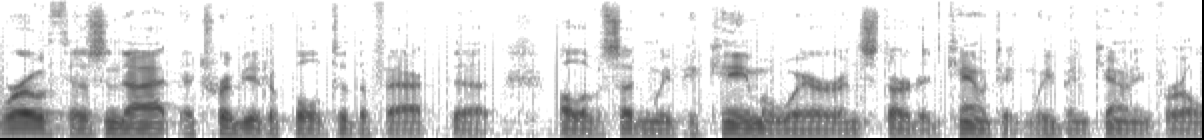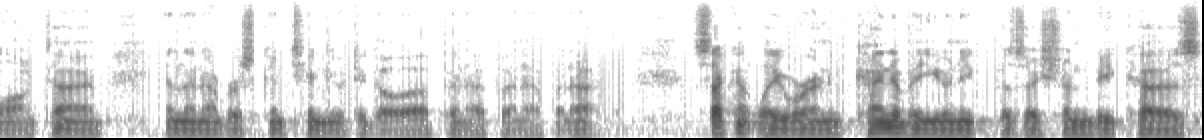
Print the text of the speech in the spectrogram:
growth is not attributable to the fact that all of a sudden we became aware and started counting. We've been counting for a long time, and the numbers continue to go up and up and up and up. Secondly, we're in kind of a unique position because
